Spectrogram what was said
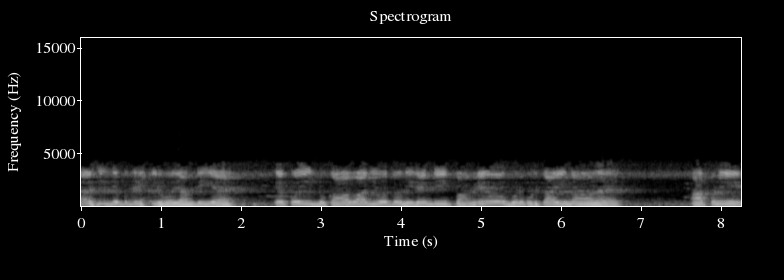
ਐਸੀ ਦਿਵ ਦ੍ਰਿਸ਼ਟੀ ਹੋ ਜਾਂਦੀ ਹੈ। ਇਹ ਕੋਈ ਲੁਕਾਵਾਜੀ ਉਹ ਤੋਂ ਨਹੀਂ ਰਹਿੰਦੀ ਭਾਵੇਂ ਉਹ ਗੁਰਮੁਖਤਾਈ ਨਾਲ ਹੈ। ਆਪਣੀ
